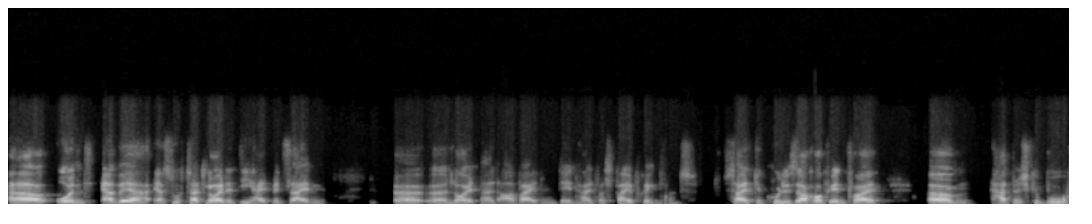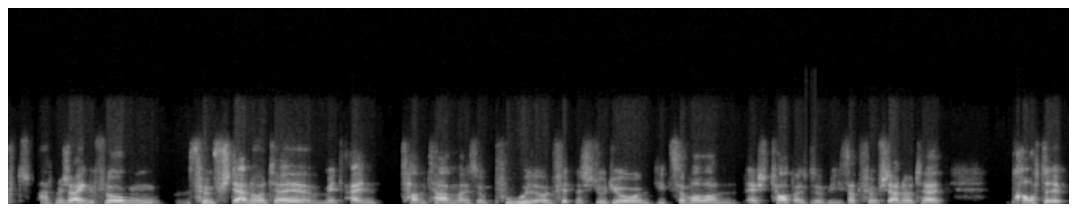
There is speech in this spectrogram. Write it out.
Äh, und er, wär, er sucht halt Leute, die halt mit seinen äh, äh, Leuten halt arbeiten, denen halt was beibringen. Und ist halt eine coole Sache auf jeden Fall. Ähm, hat mich gebucht, hat mich eingeflogen, Fünf-Sterne-Hotel mit allen Tamtam, -Tam, also Pool und Fitnessstudio und die Zimmer waren echt top. Also wie gesagt, Fünf-Sterne-Hotel. Brauchte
